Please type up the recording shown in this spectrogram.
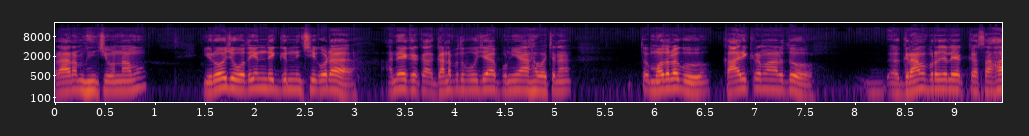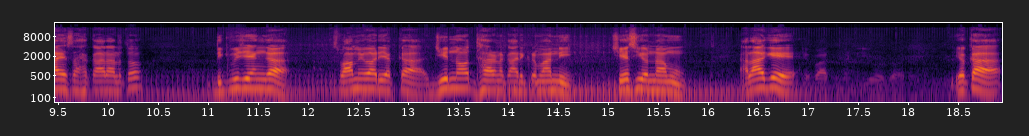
ప్రారంభించి ఉన్నాము. ఈరోజు ఉదయం దగ్గర నుంచి కూడా అనేక గణపతి పూజ పుణ్యాహవచనతో మొదలగు కార్యక్రమాలతో గ్రామ ప్రజల యొక్క సహాయ సహకారాలతో దిగ్విజయంగా స్వామివారి యొక్క జీర్ణోద్ధారణ కార్యక్రమాన్ని చేసి ఉన్నాము. అలాగే యొక్క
